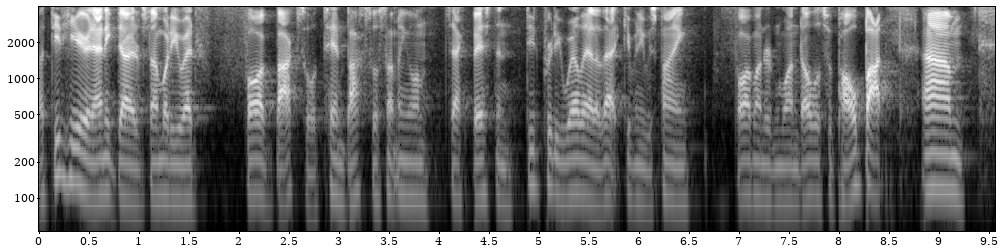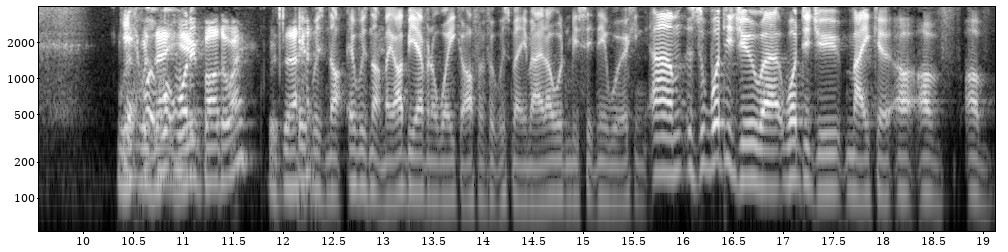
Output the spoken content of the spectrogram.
I did hear an anecdote of somebody who had five bucks or ten bucks or something on Zach Best and did pretty well out of that, given he was paying five hundred and one dollars for pole. But um, yeah, was, that what, you, by the way? Was that it? Was not. It was not me. I'd be having a week off if it was me, mate. I wouldn't be sitting here working. Um, so what did you uh, What did you make of of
